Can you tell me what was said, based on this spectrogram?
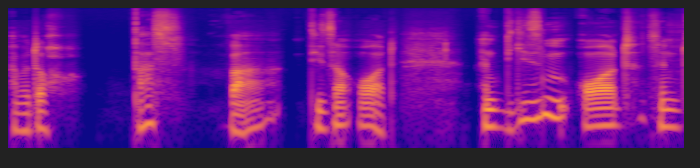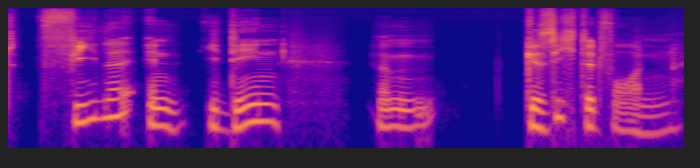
Aber doch, das war dieser Ort. An diesem Ort sind viele Ideen ähm, gesichtet worden,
